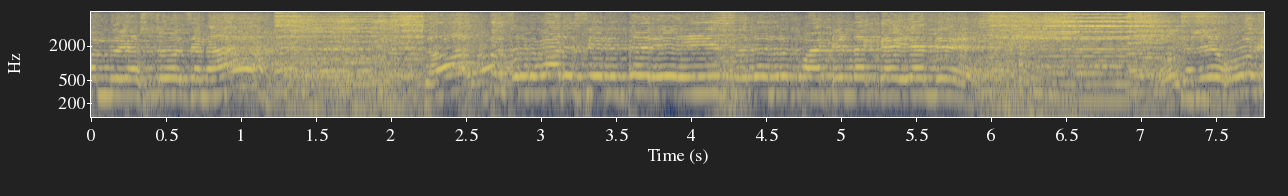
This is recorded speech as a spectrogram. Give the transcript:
ಬಂದು ಎಷ್ಟೋ ಜನ ಸರ್ವಾಡ ಸೇರಿದ್ದಾರೆ ಈ ಸುರೇಂದ್ರ ಪಾಟೀಲನ ಕೈಯಲ್ಲಿ. ಹೋಗಲೇ ಹೋಗ.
